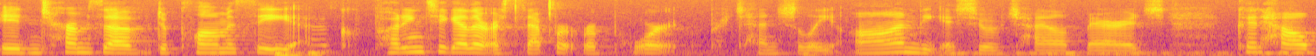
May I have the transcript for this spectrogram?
in terms of diplomacy, putting together a separate report potentially on the issue of child marriage could help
